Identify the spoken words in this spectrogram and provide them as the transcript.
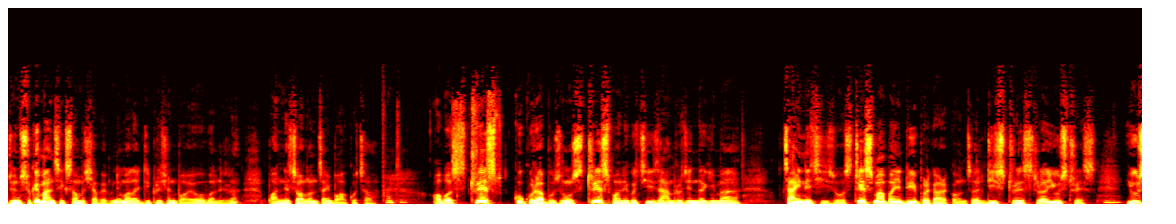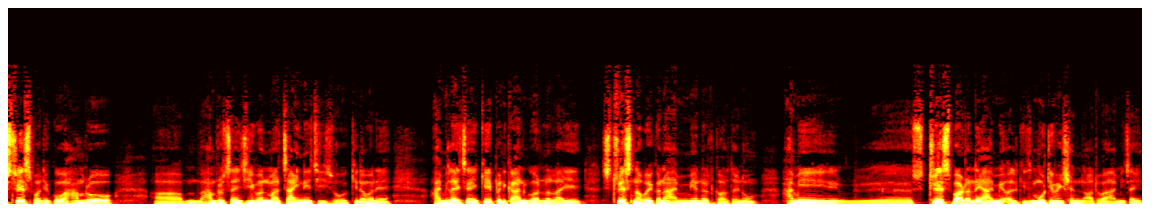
जुनसुकै मानसिक समस्या भए पनि मलाई डिप्रेसन भयो भनेर भन्ने चलन चाहिँ भएको छ। अब स्ट्रेसको कुरा बुझौँ। स्ट्रेस भनेको चिज हाम्रो जिन्दगीमा चाहिने चिज हो। स्ट्रेसमा पनि दुई प्रकारको हुन्छ। डिस्ट्रेस र यु स्ट्रेस यु स्ट्रेस भनेको हाम्रो हाम्रो चाहिँ जीवनमा चाहिने चिज हो। किनभने हामीलाई चाहिँ केही पनि काम गर्नलाई स्ट्रेस नभइकन हामी मिहिनेत गर्दैनौँ। हामी स्ट्रेसबाट नै हामी अलिकति मोटिभेसन अथवा हामी चाहिँ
